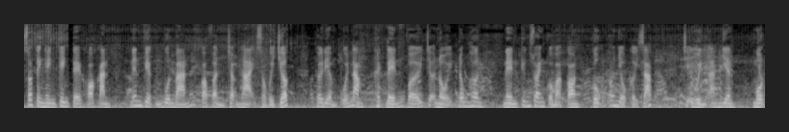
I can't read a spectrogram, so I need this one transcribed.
do tình hình kinh tế khó khăn nên việc buôn bán có phần chậm lại so với trước. Thời điểm cuối năm, khách đến với chợ nổi đông hơn nên kinh doanh của bà con cũng có nhiều khởi sắc. Chị Huỳnh An Nhiên, một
